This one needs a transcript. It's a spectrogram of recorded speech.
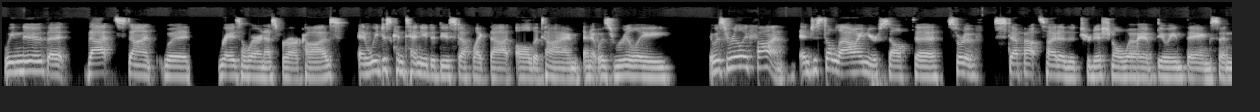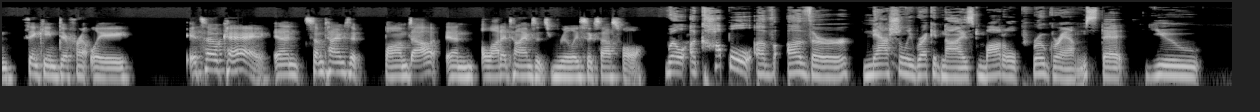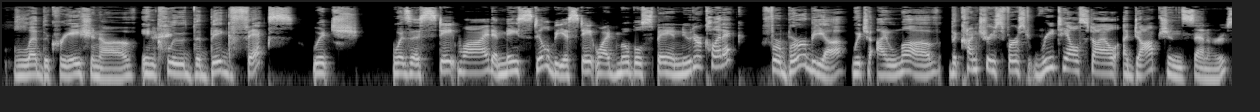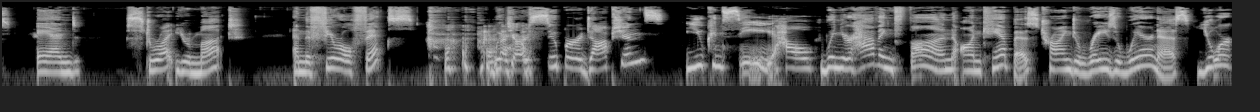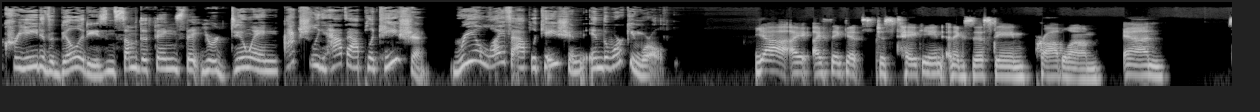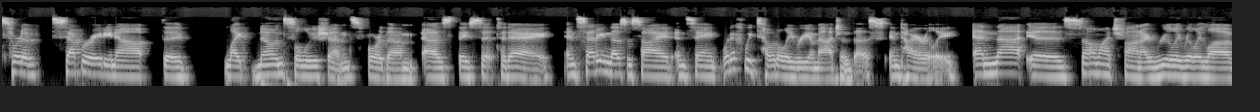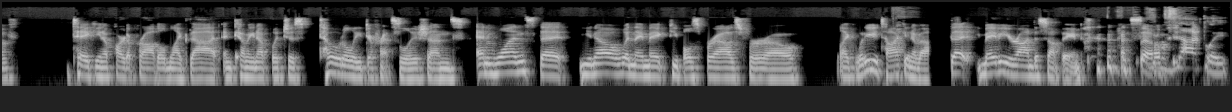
We knew that that stunt would raise awareness for our cause. And we just continue to do stuff like that all the time. And it was really, it was really fun. And just allowing yourself to sort of step outside of the traditional way of doing things and thinking differently. It's okay. And sometimes it bombs out, and a lot of times it's really successful. Well, a couple of other nationally recognized model programs that you led the creation of include the Big Fix, which was a statewide and may still be a statewide mobile spay and neuter clinic. Furburbia, which I love, the country's first retail style adoption centers, and Strut Your Mutt and the Feral Fix, which are super adoptions you can see how when you're having fun on campus trying to raise awareness, your creative abilities and some of the things that you're doing actually have application, real life application in the working world. Yeah, I, I think it's just taking an existing problem and sort of separating out the like known solutions for them as they sit today and setting those aside and saying, what if we totally reimagine this entirely? And that is so much fun. I really, really love taking apart a problem like that and coming up with just totally different solutions and ones that, you know, when they make people's brows furrow, like, what are you talking about? That maybe you're onto something. so, exactly.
